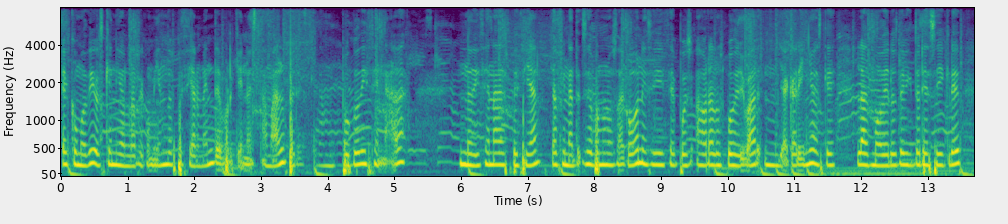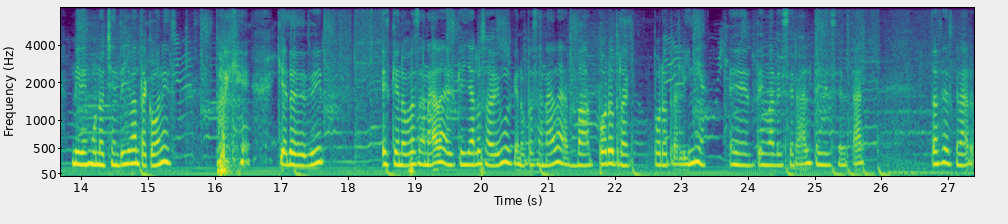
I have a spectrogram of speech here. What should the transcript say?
Es como digo, es que ni os la recomiendo especialmente porque no está mal, pero es que tampoco dice nada. No dice nada especial. Y al final se pone unos tacones y dice, pues ahora los puedo llevar. Ya cariño, es que las modelos de Victoria's Secret miden un 80 y llevan tacones. Porque, quiero decir, es que no pasa nada, es que ya lo sabemos que no pasa nada. Va por otra, por otra línea el tema de ser alta y de ser tal. Entonces, claro,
